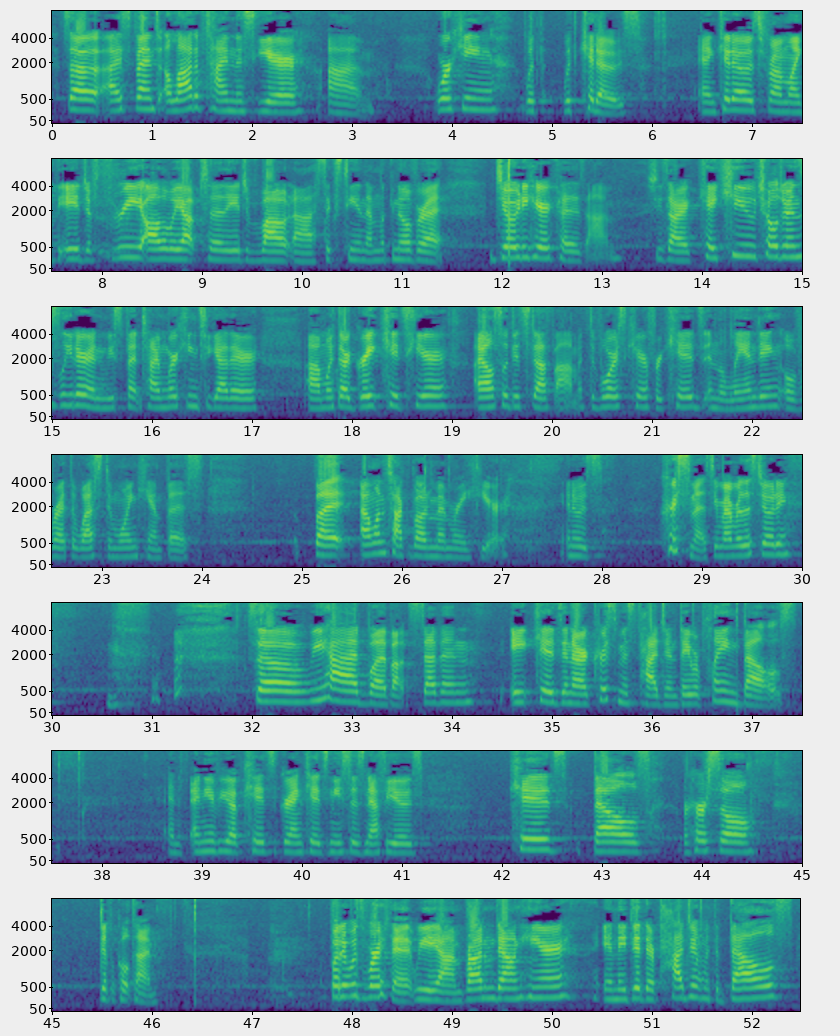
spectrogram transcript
So I spent a lot of time this year um, working with, with kiddos. And kiddos from like the age of three all the way up to the age of about uh, 16. I'm looking over at Jody here because um, she's our KQ children's leader, and we spent time working together um, with our great kids here. I also did stuff um, at Divorce Care for Kids in the Landing over at the West Des Moines campus. But I want to talk about a memory here. And it was Christmas. You remember this, Jody? So we had, what, about seven, eight kids in our Christmas pageant. They were playing bells. And if any of you have kids, grandkids, nieces, nephews, kids, bells, rehearsal, difficult time. But it was worth it. We um, brought them down here, and they did their pageant with the bells,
